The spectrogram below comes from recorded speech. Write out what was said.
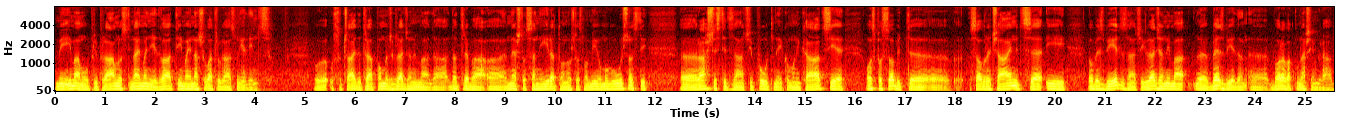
mi imamo u pripravnosti najmanje dva tima i našu vatrogasnu jedinicu. U slučaju da treba pomoć građanima, da treba nešto sanirati, ono što smo mi u mogućnosti, raščistiti znači, putne komunikacije, osposobiti e, saobraćajnice i obezbijediti znači, građanima e, bezbijedan e, boravak u našem gradu.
